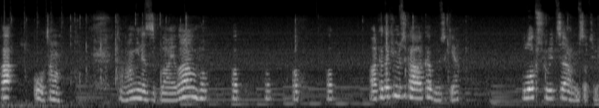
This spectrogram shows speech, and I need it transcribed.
Ha o tamam. Tamam yine zıplayalım. Hop hop hop hop hop. Arkadaki müzik harika bir müzik ya. Block Squid'i anımsatıyor.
